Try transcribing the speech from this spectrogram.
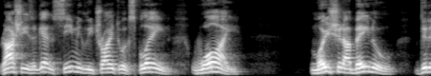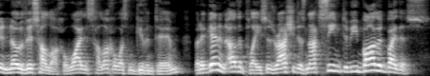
Rashi is again seemingly trying to explain why Moshe Rabbeinu didn't know this halacha, why this halacha wasn't given to him. But again, in other places, Rashi does not seem to be bothered by this.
